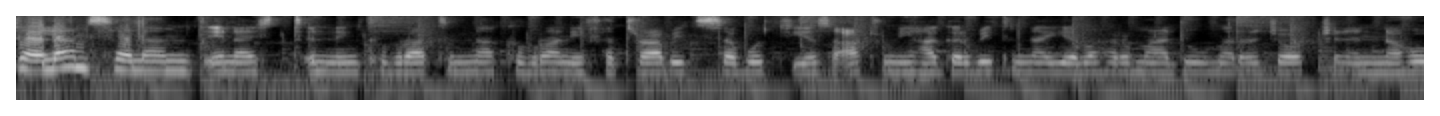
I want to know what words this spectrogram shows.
ሰላም ሰላም፣ ጤና ይስጥልኝ ክቡራትና ክቡራን የፈትራ ቤተሰቦች የሰዓቱን የሀገር ቤትና የባህር ማዶ መረጃዎችን እነሆ።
